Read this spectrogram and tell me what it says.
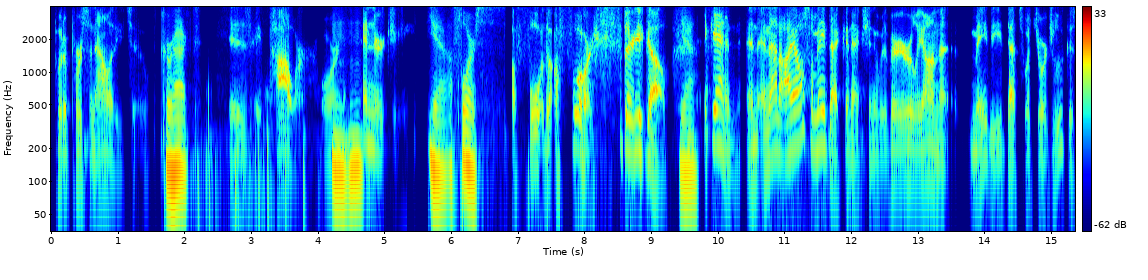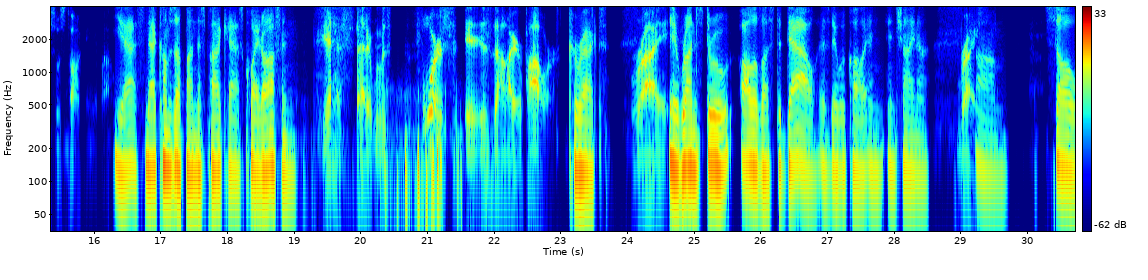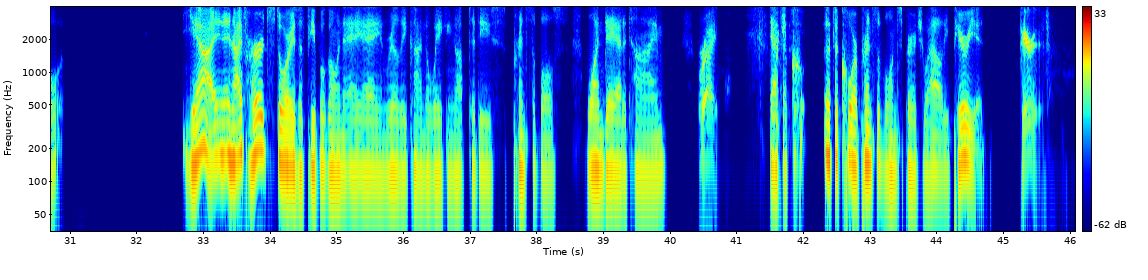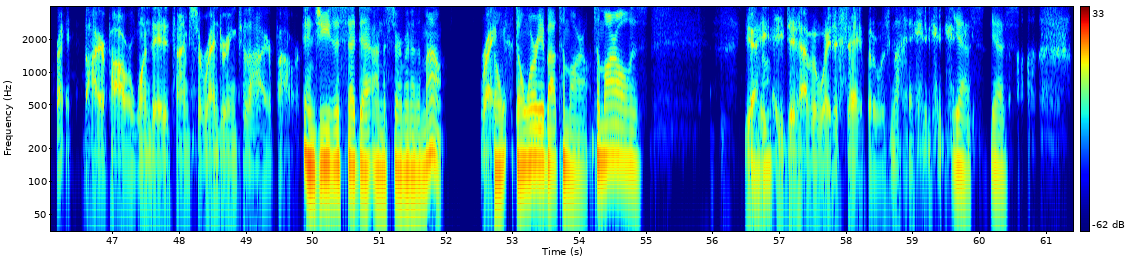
put a personality to. Correct. It is a power or Mhm. an energy, Yeah, a force. a for a force. There you go. Yeah. Again, and and that I also made that connection. It was very early on that maybe that's what George Lucas was talking about. Yes, and that comes up on this podcast quite often. Yes, that it was force is the higher power. Correct. Right. It runs through all of us, the Tao, as they would call it in, in China. Right. Um, so, yeah, and I've heard stories of people going to AA and really kind of waking up to these principles one day at a time. right. That's a co- that's a core principle in spirituality. Period. Period. Right. The higher power, one day at a time, surrendering to the higher power. And Jesus said that on the Sermon on the Mount. Right. Don't don't worry about tomorrow. Tomorrow is yeah, uh-huh. he, he did have a way to say it, but it was not. yes, yes.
